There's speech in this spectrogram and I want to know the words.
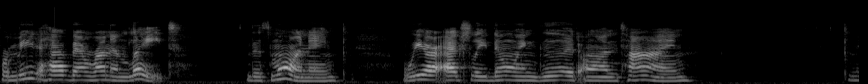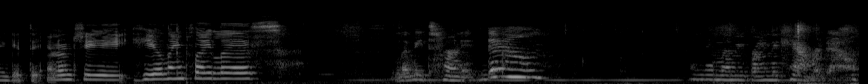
for me to have been running late this morning, we are actually doing good on time. Let me get the energy healing playlist. Let me turn it down. And then let me bring the camera down.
